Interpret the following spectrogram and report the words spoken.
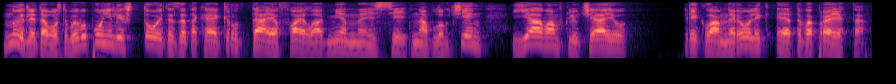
Ну и для того, чтобы вы поняли, что это за такая крутая файлообменная сеть на блокчейн, я вам включаю рекламный ролик этого проекта.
